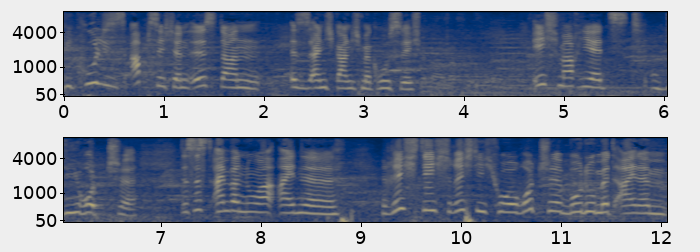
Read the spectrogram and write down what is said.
wie cool dieses Absichern ist, dann ist es eigentlich gar nicht mehr gruselig. Ich mache jetzt die Rutsche. Das ist einfach nur eine richtig, richtig hohe Rutsche, wo du mit einem,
